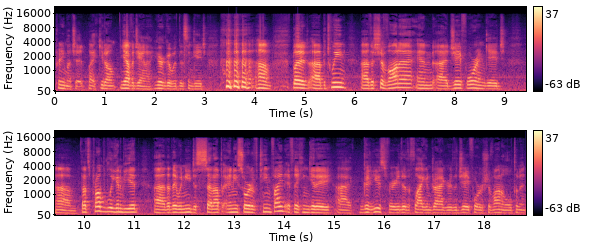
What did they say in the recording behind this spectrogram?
pretty much it. Like you don't, you have a Janna, you're good with disengage. um, but uh, between uh, the Shyvana and uh, J4 engage, Um, that's probably going to be it uh, that they would need to set up any sort of team fight if they can get a uh, good use for either the Flag and Drag or the J4 or Shyvana Ultimate.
